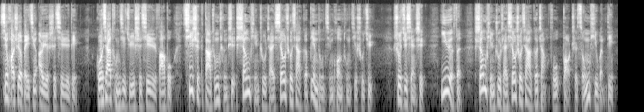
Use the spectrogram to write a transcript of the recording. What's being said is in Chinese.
新华社北京二月十七日电国家统计局十七日发布七十个大中城市商品住宅销售价格变动情况统计数据。数据显示一月份商品住宅销售价格涨幅保持总体稳定。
